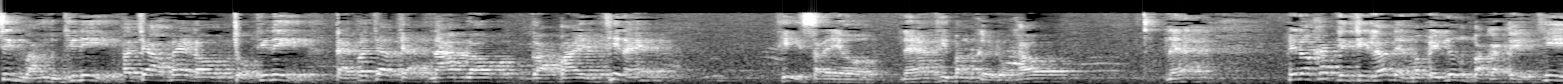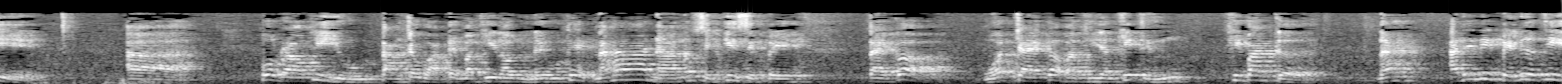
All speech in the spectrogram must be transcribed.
สิ้นหวังอยู่ที่นี่ พระเจ้าไม่ให้เราจบที่นี่ แต่พระเจ้าจะนำเรากลับไปที่ไหนที่อิสราเอลนะฮะที่บ้านเกิดของเขานะฮะพี่น้องครับจริงๆแล้วเนี่ยมันเป็นเรื่องปกติที่อ่าพวกเราที่อยู่ต่างจังหวัดเนี่ยบางทีเราอยู่ในกรุงเทพนานนานนับสิบยี่สิบปี แต่ก็ หัวใจก็บางทียังคิดถึงที่บ้านเกิดนะอันนี้นี่เป็นเรื่องที่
